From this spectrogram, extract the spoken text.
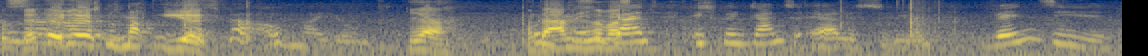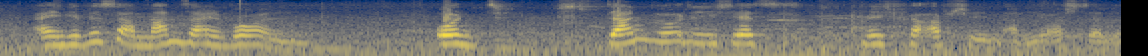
Der Egoismus macht ihr. Ich war auch mal jung. Ja. Und, Und da haben Sie sowas. Ganz, ich bin ganz ehrlich zu Ihnen. Wenn Sie ein gewisser Mann sein wollen, und dann würde ich jetzt mich verabschieden an Ihrer Stelle.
